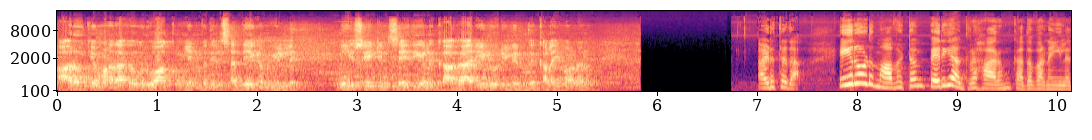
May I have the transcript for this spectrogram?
ஆரோக்கியமானதாக உருவாக்கும் என்பதில் சந்தேகம் இல்லை நியூஸ் எயிட்டின் செய்திகளுக்காக அரியலூரிலிருந்து கலைவாணன். அடுத்ததா ஈரோடு மாவட்டம் பெரிய அக்ரஹாரம் கதவணையில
